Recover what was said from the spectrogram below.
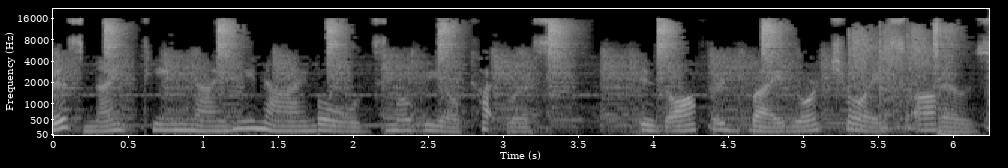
This 1999 Oldsmobile Cutlass is offered by Your Choice Autos.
